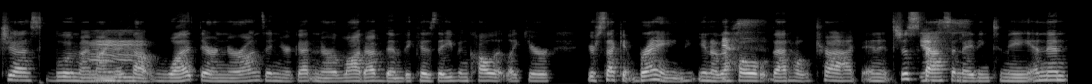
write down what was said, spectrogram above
just blew my mind. Mm. I thought, what? There are neurons in your gut, and there are a lot of them because they even call it like your your second brain you know the Yes. whole that whole track and it's just Yes. fascinating to me and then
